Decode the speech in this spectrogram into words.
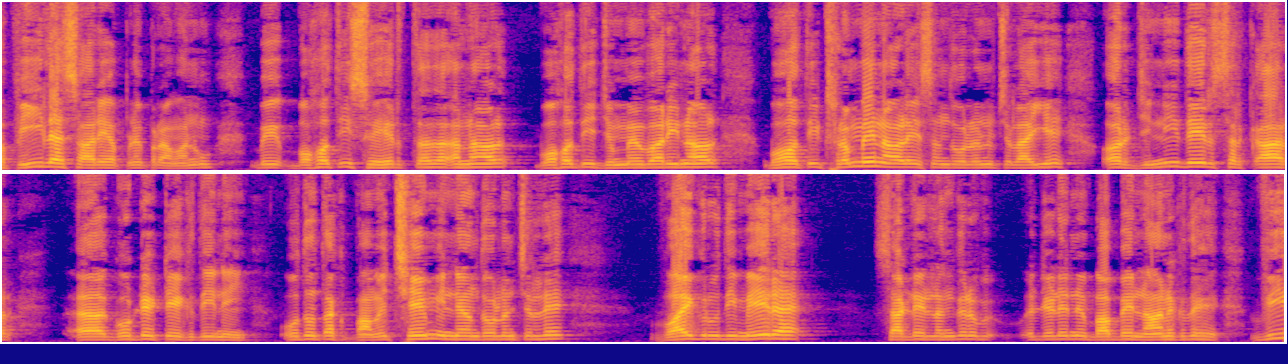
ਅਪੀਲ ਹੈ ਸਾਰੇ ਆਪਣੇ ਭਰਾਵਾਂ ਨੂੰ ਵੀ ਬਹੁਤ ਹੀ ਸਿਹਰਤਾ ਨਾਲ, ਬਹੁਤ ਹੀ ਜ਼ਿੰਮੇਵਾਰੀ ਨਾਲ, ਬਹੁਤ ਹੀ ਠਰਮੇ ਨਾਲ ਇਸ ਅੰਦੋਲਨ ਨੂੰ ਚਲਾਈਏ ਔਰ ਜਿੰਨੀ ਦੇਰ ਸਰਕਾਰ ਗੋਡੇ ਟੇਕਦੀ ਨਹੀਂ, ਉਦੋਂ ਤੱਕ ਭਾਵੇਂ 6 ਮਹੀਨੇ ਅੰਦੋਲਨ ਚੱਲੇ। ਵਾਹਿਗੁਰੂ ਦੀ ਮਿਹਰ ਹੈ, ਸਾਡੇ ਲੰਗਰ ਜਿਹੜੇ ਨੇ ਬਾਬੇ ਨਾਨਕ ਦੇ 20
